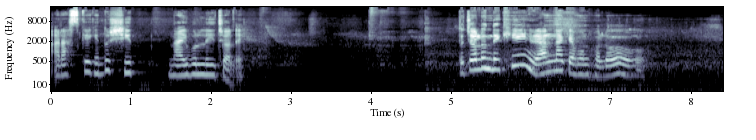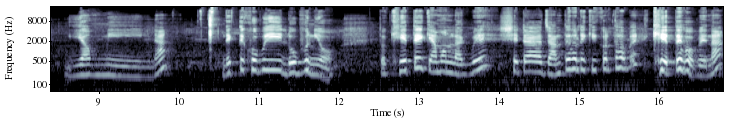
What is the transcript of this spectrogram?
আর আজকে কিন্তু শীত নাই বললেই চলে। তো চলুন দেখি রান্না কেমন হলো। ইয়াম্মি না? দেখতে খুবই লোভনীয়। তো খেতে কেমন লাগবে সেটা জানতে হলে কি করতে হবে? খেতে হবে, না?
